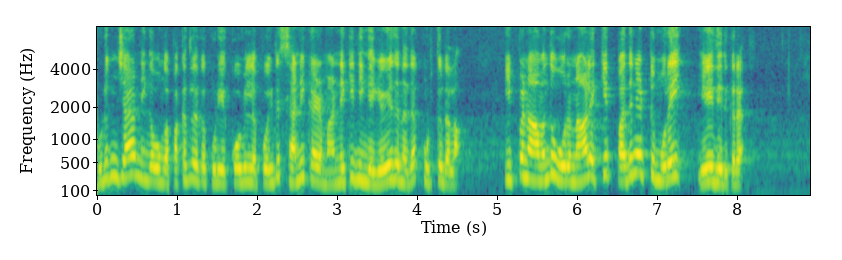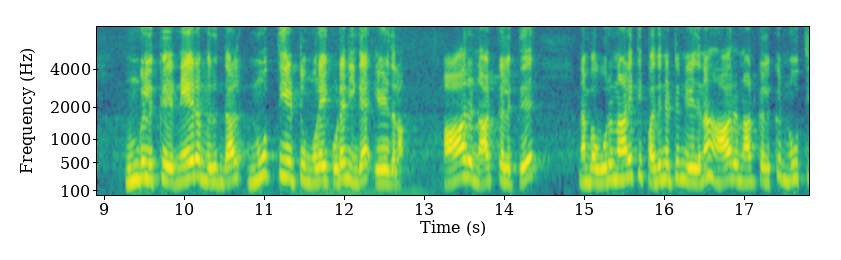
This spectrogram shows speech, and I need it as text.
முடிஞ்சால் நீங்கள் உங்கள் பக்கத்தில் இருக்கக்கூடிய கோவிலில் போயிட்டு சனிக்கிழமை அன்னைக்கு நீங்கள் எழுதுனதை கொடுத்துடலாம். இப்போ நான் வந்து ஒரு நாளைக்கு பதினெட்டு முறை எழுதியிருக்கிறேன். உங்களுக்கு நேரம் இருந்தால் நூற்றி எட்டு முறை கூட நீங்கள் எழுதலாம். ஆறு நாட்களுக்கு நம்ம ஒரு நாளைக்கு பதினெட்டுன்னு எழுதினா ஆறு நாட்களுக்கு நூற்றி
